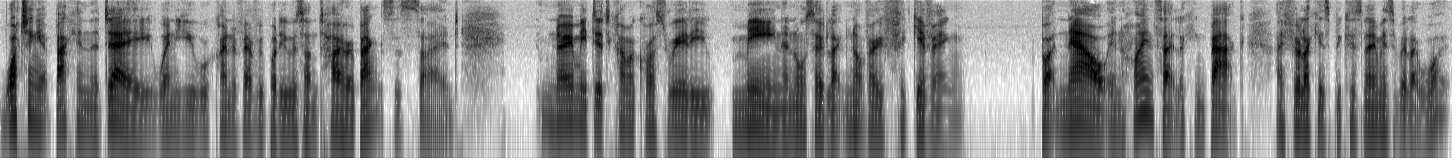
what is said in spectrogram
watching it back in the day when you were kind of everybody was on Tyra Banks's side, Naomi did come across really mean and also like not very forgiving. But now, in hindsight, looking back, I feel like it's because Naomi's a bit like, "What?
